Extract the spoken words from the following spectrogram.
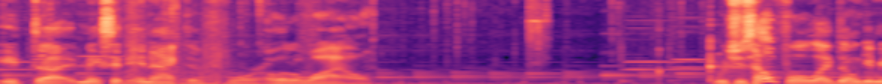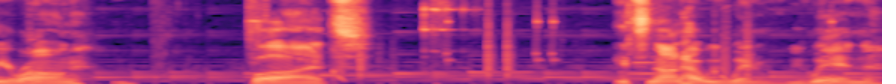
It, uh, it makes it inactive for a little while. Which is helpful, like, don't get me wrong. But... It's not how we win. We win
